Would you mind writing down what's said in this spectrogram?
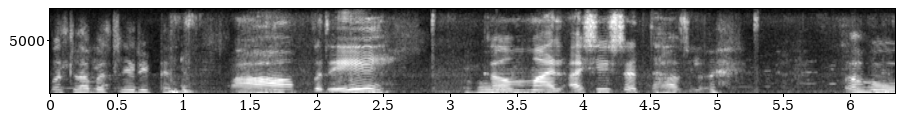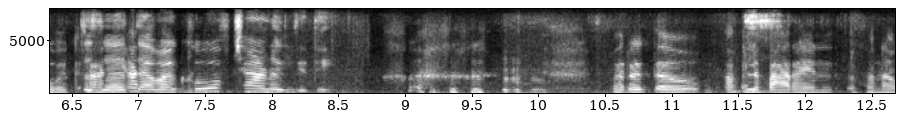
बसला बसले रिटर्न बाप रे हो. कमाल. अशी श्रद्धा हवी हो आणि त्यामुळे असं खूप छान होईल दीदी परत आपलं पारायण म्हणा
